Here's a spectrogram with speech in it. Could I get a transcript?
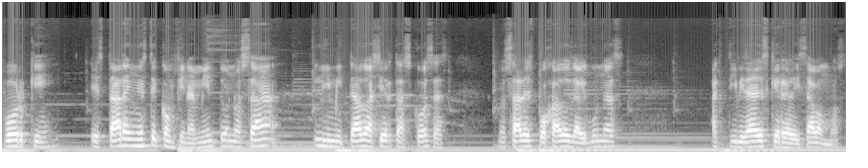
Porque estar en este confinamiento nos ha limitado a ciertas cosas, nos ha despojado de algunas actividades que realizábamos.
